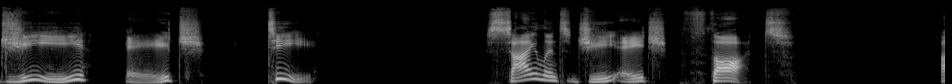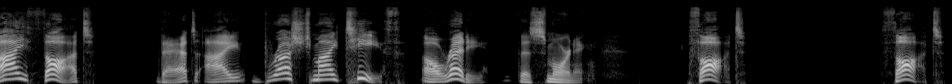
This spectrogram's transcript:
G H T. Silent GH thought. I thought that I brushed my teeth already this morning. Thought thought.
